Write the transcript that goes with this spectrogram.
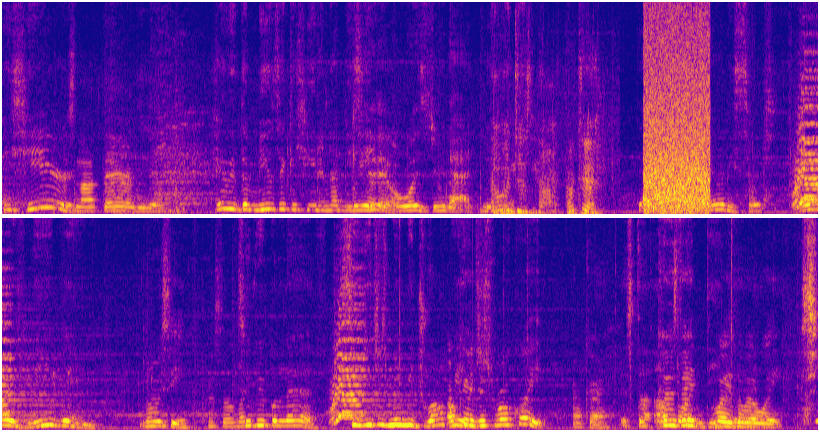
He's here. He's not there, Leah. Halley, the music is heating up. He's Leah, it always do that. No, it does not. Okay. They already searched. Everybody's leaving. Let me see. Press the Two people left. See, you just made me drop Okay, it. Okay, just real quick. Okay. It's the up Cause they button. wait, wait, wait. She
